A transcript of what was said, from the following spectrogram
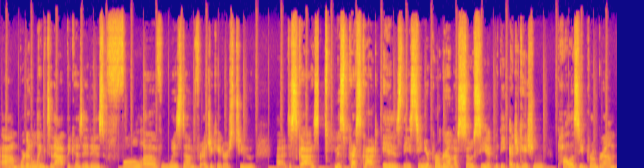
Um, we're going to link to that because it is full of wisdom for educators to uh, discuss. Ms. Prescott is the Senior Program Associate with the Education Policy Program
